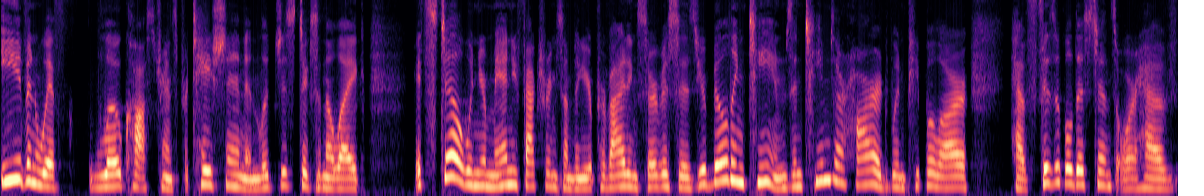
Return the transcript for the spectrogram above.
even with low cost transportation and logistics and the like it's still when you're manufacturing something, you're providing services, you're building teams, and teams are hard when people are have physical distance or have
